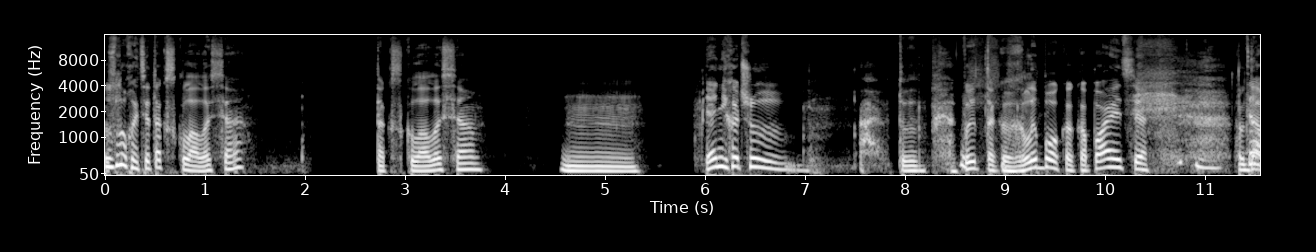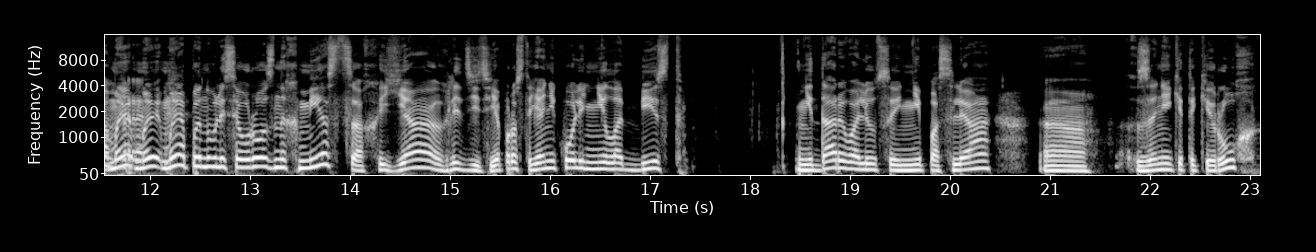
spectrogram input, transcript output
Ну, слухайце так склалася. Так склалася. Я не хочу вы так глыбока капаеце да, мы, мы, мы апынуліся ў розных месцах я глядзіць я просто я ніколі не лабіст не да рэвалюцыі не пасля э, за нейкі такі рух.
